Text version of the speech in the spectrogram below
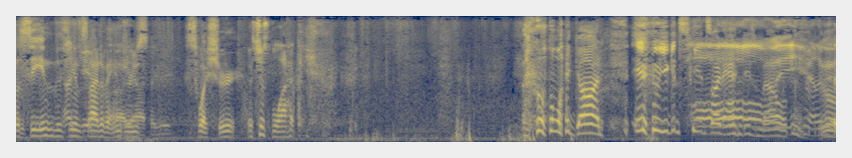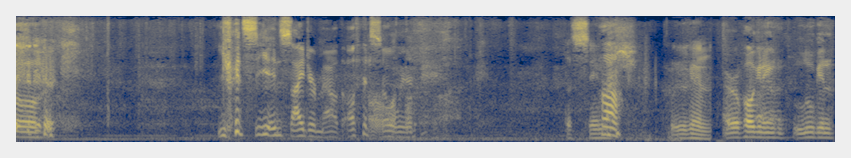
the scene, the scene inside of Andrew's sweatshirt. It's just black. oh my god! Ew, you can see inside Andy's mouth. Oh. You can see inside your mouth. Oh, that's so weird. The sin. Huh. Lugan. We're poking Lugan.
